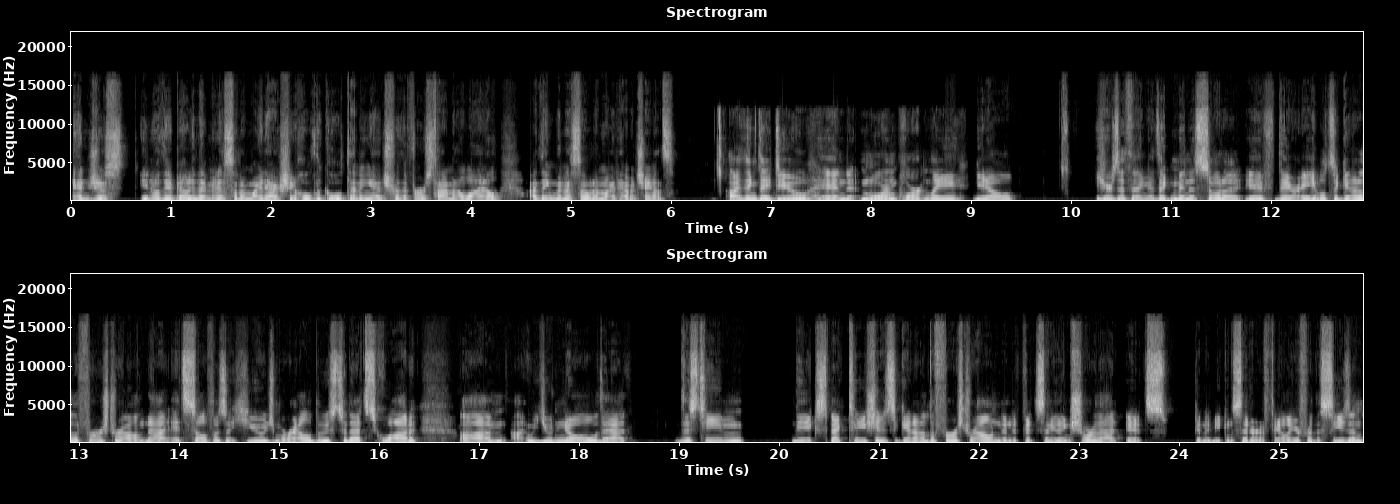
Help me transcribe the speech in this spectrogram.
and just you know the ability that Minnesota might actually hold the goaltending edge for the first time in a while. I think Minnesota might have a chance. I think they do. And more importantly, you know, here's the thing. I think Minnesota, if they're able to get out of the first round, that itself is a huge morale boost to that squad. Um, you know that this team, the expectation is to get out of the first round, and if it's anything short of that, it's going to be considered a failure for the season.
